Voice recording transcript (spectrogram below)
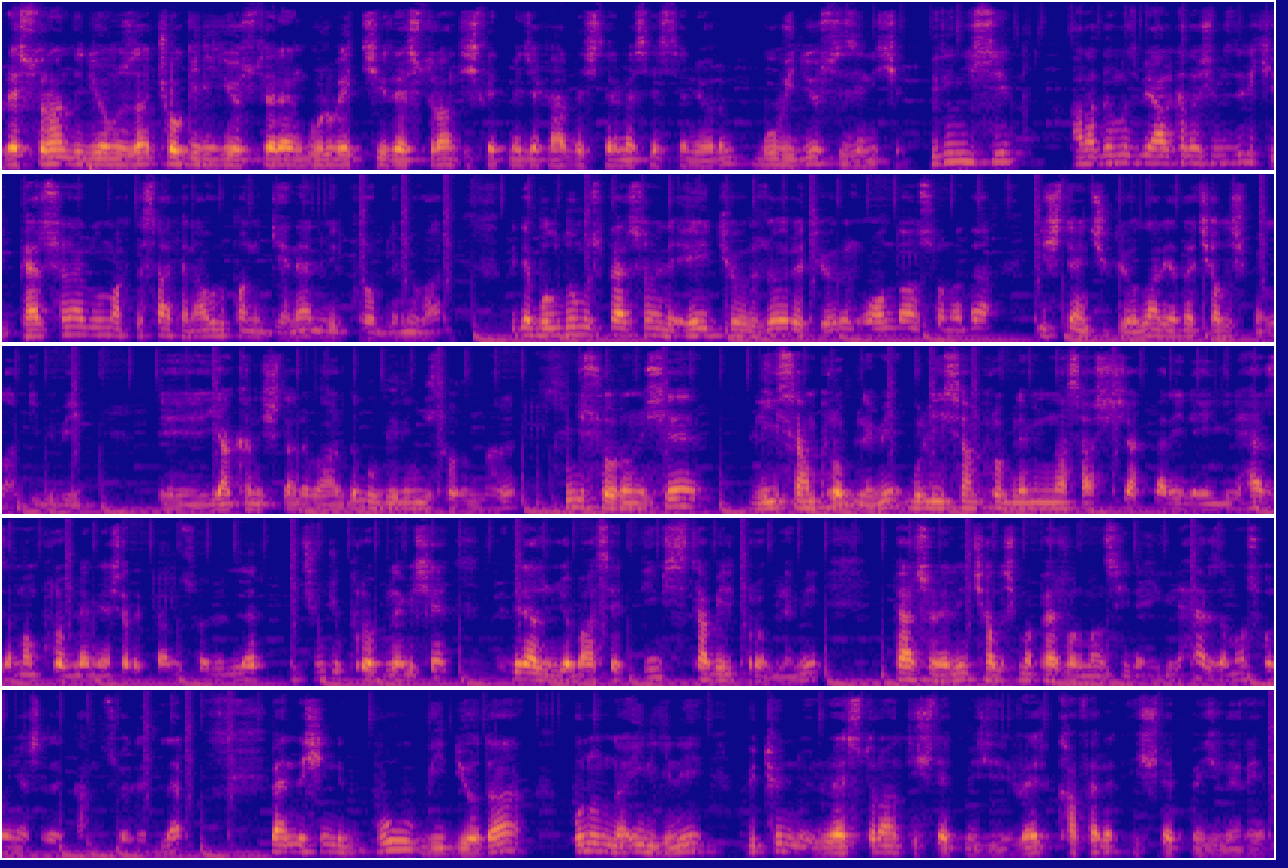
Restoran videomuza çok ilgi gösteren gurbetçi restoran işletmeci kardeşlerime sesleniyorum. Bu video sizin için. Birincisi aradığımız bir arkadaşımız dedi ki personel bulmakta zaten Avrupa'nın genel bir problemi var. Bir de bulduğumuz personeli eğitiyoruz, öğretiyoruz. Ondan sonra da işten çıkıyorlar ya da çalışmıyorlar gibi bir e, yakın vardı. Bu birinci sorunları. İkinci sorun ise lisan problemi. Bu lisan problemini nasıl aşacakları ile ilgili her zaman problem yaşadıklarını söylediler. Üçüncü problem ise biraz önce bahsettiğim stabil problemi. Personelin çalışma performansı ile ilgili her zaman sorun yaşadıklarını söylediler. Ben de şimdi bu videoda bununla ilgili bütün restoran işletmeci, re- kafe işletmecileri,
